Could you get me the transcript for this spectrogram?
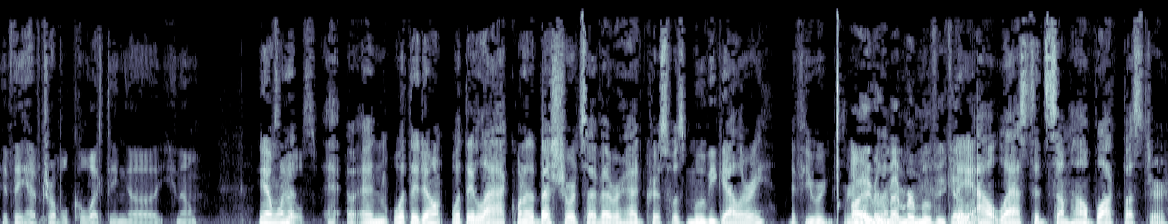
if they have trouble collecting, uh, you know. Yeah, one Sales. of, and what they don't, what they lack. One of the best shorts I've ever had, Chris, was Movie Gallery. If you re- remember, I them. remember Movie Gallery. They outlasted somehow Blockbuster.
